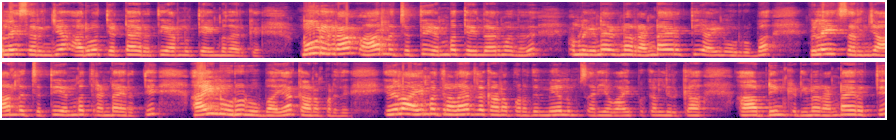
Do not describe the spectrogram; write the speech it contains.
விலை சரிஞ்சு அறுபத்தி எட்டாயிரத்தி இரநூத்தி ஐம்பதாக இருக்குது நூறு கிராம் ஆறு லட்சத்து எண்பத்தி ஐந்தாயிரமாக இருந்தது. நம்மளுக்கு என்ன இருக்குன்னா ரெண்டாயிரத்தி ஐநூறு ரூபாய் விலை சரிஞ்சு ஆறு லட்சத்து எண்பத்தி ரெண்டாயிரத்தி ஐநூறு ரூபாயாக காணப்படுது. இதெல்லாம் ஐம்பத்தி நாலாயிரத்தில் காணப்படுறது. மேலும் சரிய வாய்ப்புகள் இருக்கா அப்படின்னு கேட்டிங்கன்னா ரெண்டாயிரத்து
